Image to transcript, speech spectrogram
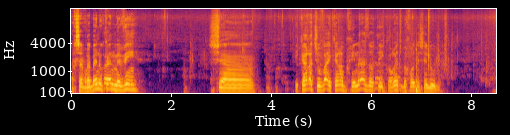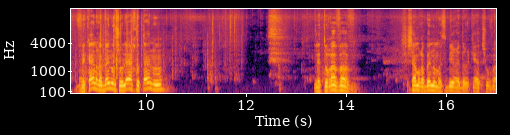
עכשיו רבנו כאן מביא שעיקר התשובה, עיקר הבחינה הזאת היא קורית בחודש אלול. וכאן רבנו שולח אותנו לתורה ו', ששם רבנו מסביר את דרכי התשובה.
